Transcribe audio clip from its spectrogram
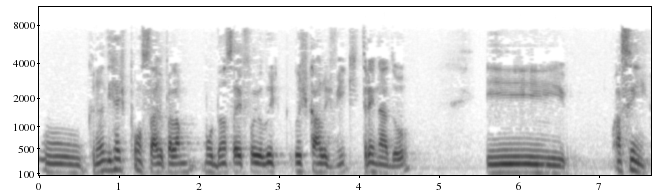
o grande responsável pela mudança aí foi o Luiz Carlos Vick, treinador. E, assim,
